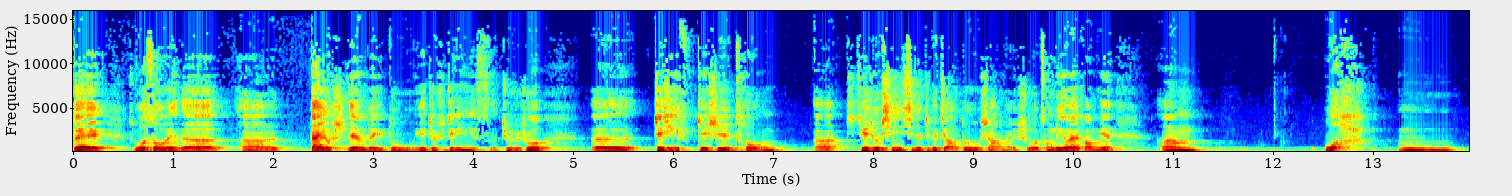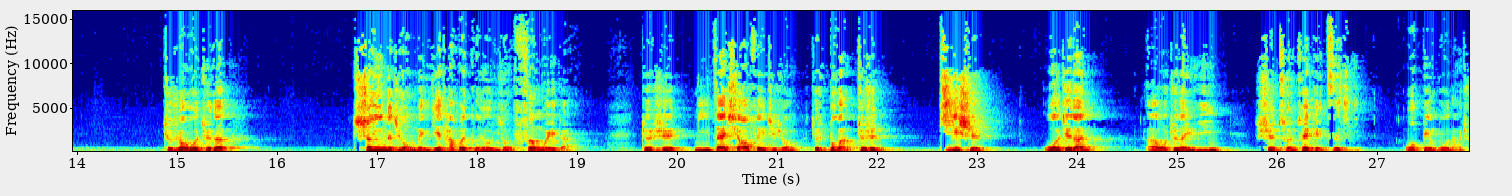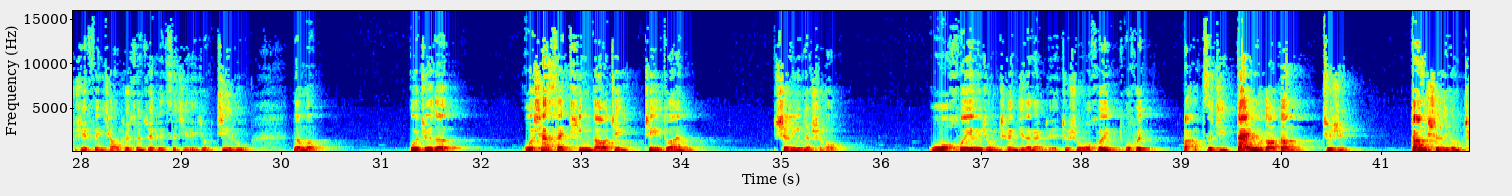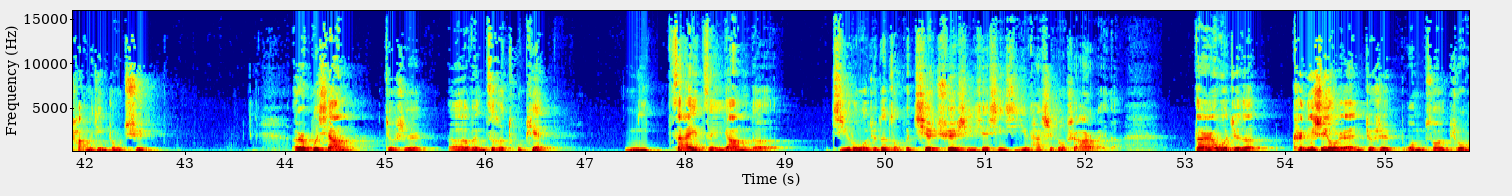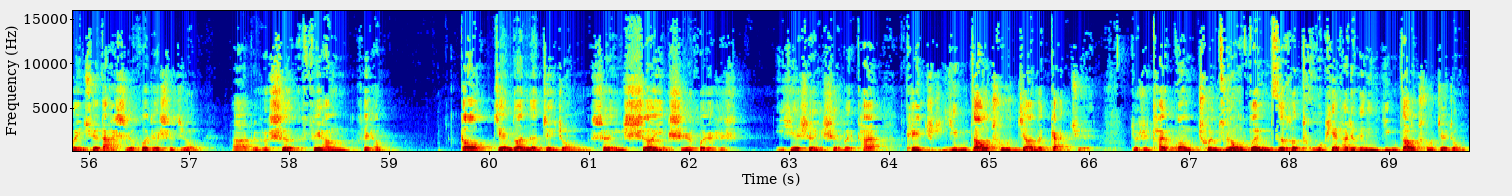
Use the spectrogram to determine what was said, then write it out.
对我所谓的呃带有时间维度，也就是这个意思，就是说，呃，这是一这是从呃接收信息的这个角度上来说，从另外一方面，嗯，我嗯，就是说，我觉得声音的这种媒介，它会更有一种氛围感，就是你在消费这种，就是不管就是即使我这段呃我这段语音是纯粹给自己，我并不拿出去分享，我是纯粹给自己的一种记录。那么，我觉得我下次再听到这这一段声音的时候，我会有一种沉浸的感觉，就是我会我会把自己带入到刚就是当时的那种场景中去，而不像就是呃文字和图片，你再怎样的记录，我觉得总会缺缺失一些信息，因为它始终是二维的。当然，我觉得肯定是有人，就是我们所谓比如说文学大师，或者是这种啊、比如说摄非常非常高尖端的这种摄影摄影师，或者是一些摄影设备，它可以营造出这样的感觉，就是它光纯粹用文字和图片，它就给你营造出这种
